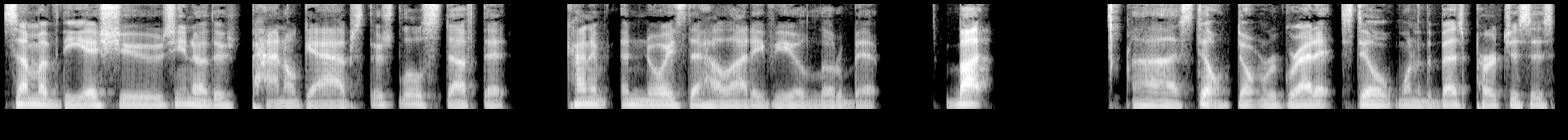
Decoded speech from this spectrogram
some of the issues, you know, there's panel gaps, there's little stuff that kind of annoys the hell out of you a little bit. But uh still don't regret it. Still one of the best purchases.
